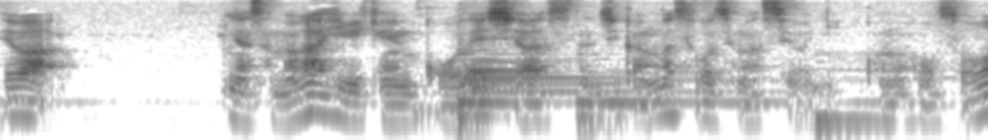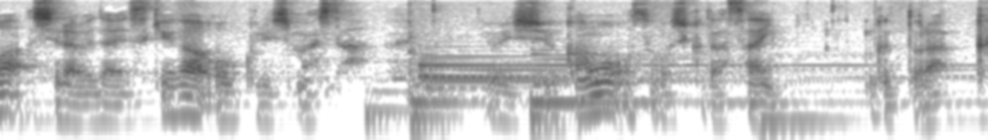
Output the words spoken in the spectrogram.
では皆様が日々健康で幸せな時間が過ごせますようにこの放送は調べ大輔がお送りしました。良い週間をお過ごしください。グッドラック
